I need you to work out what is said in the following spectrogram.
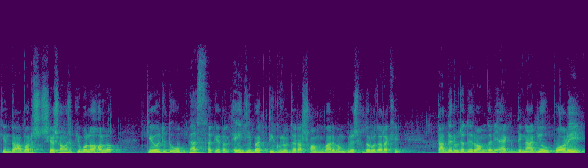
কিন্তু আবার শেষ অংশ কী বলা হলো? কেউ যদি অভ্যাস থাকে, তাহলে এই যে ব্যক্তিগুলো যারা সোমবার এবং বৃহস্পতি রোজা রাখে তাদেরও যদি রমজানি একদিন আগেও পড়ে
